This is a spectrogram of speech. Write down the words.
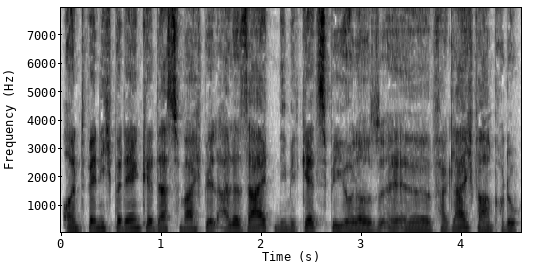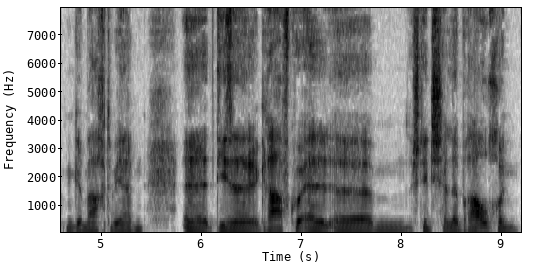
und wenn ich bedenke, dass zum Beispiel alle Seiten, die mit Gatsby oder äh, vergleichbaren Produkten gemacht werden, äh, diese GraphQL-Schnittstelle äh, brauchen,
